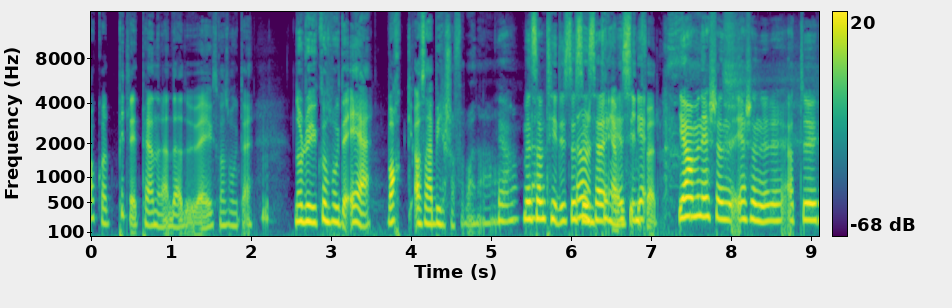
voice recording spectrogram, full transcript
akkurat bitte litt penere enn det du er i utgangspunktet. Når du i utgangspunktet er vakk Altså, jeg blir så forbanna. Ja, men samtidig så syns jeg jeg jeg- for. Ja, men jeg skjønner, jeg skjønner at du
